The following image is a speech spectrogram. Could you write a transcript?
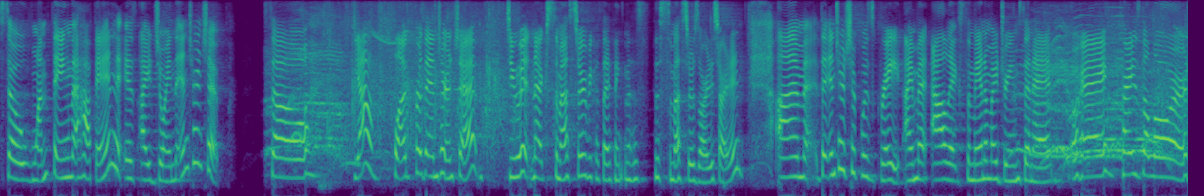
so, one thing that happened is I joined the internship. So, yeah, plug for the internship. Do it next semester because I think this, this semester has already started. Um, the internship was great. I met Alex, the man of my dreams, in it. Okay? Praise the Lord.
